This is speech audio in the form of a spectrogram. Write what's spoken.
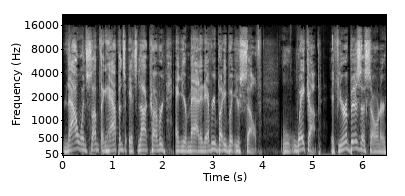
Now when something happens, it's not covered and you're mad at everybody but yourself. Wake up. If you're a business owner,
